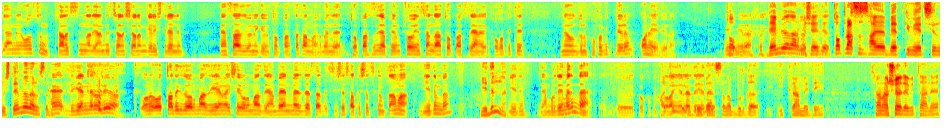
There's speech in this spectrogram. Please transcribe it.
Yani olsun. Çalışsınlar yani biz çalışalım, geliştirelim. Yani sadece örnek veriyorum toprakta kalmayalım. Ben de topraksız yapıyorum. Çoğu insan daha topraksız yani kokopiti ne olduğunu kokopit diyorum. O ne diyorlar. Top- demiyorlar mı şey diye. Topraksız hay- bitki mi yetiştirmiş demiyorlar mı sana? He diyenler oluyor. Onu o tadı güzel olmaz, yiyemek şey olmaz yani beğenmezler satış, işte satışta sıkıntı ama yedim ben. Yedin mi? Yedim. Yani burada yemedim de e, kokopit olan yerlerde dur, ben yedim. sana burada ikram edeyim. Sana şöyle bir tane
